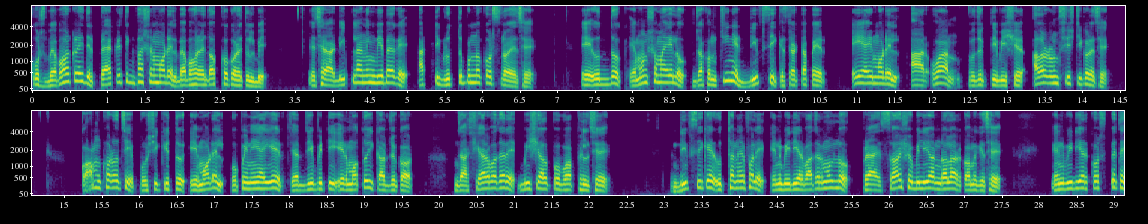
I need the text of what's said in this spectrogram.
course ব্যবহারকারীদের প্রাকৃতিক ভাষার মডেল ব্যবহারে দক্ষ করে তুলবে। এছাড়া ডিপ লার্নিং বিভাগে আটটি গুরুত্বপূর্ণ কোর্স রয়েছে। এই উদ্যোগ এমন সময় এলো যখন চীনের ডিপসিক স্টার্টআপের এআই মডেল আর ওয়ান প্রযুক্তি বিশ্বের আলোড়ন সৃষ্টি করেছে। কম খরচে প্রশিক্ষিত এ মডেল ওপেন এআই এর চ্যাট জিপিটি এর মতোই কার্যকর, যা শেয়ার বাজারে বিশাল প্রভাব ফেলছে। ডিপসিকের উত্থানের ফলে এনবিডিয়ার বাজার মূল্য প্রায় ছয়শো বিলিয়ন ডলার কমে গেছে। এনবিডিয়ার কোর্স পেতে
